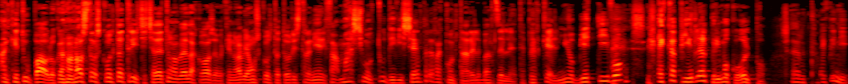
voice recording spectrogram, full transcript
anche tu, Paolo, che una nostra ascoltatrice ci ha detto una bella cosa, perché noi abbiamo ascoltatori stranieri, fa Massimo, tu devi sempre raccontare le barzellette, perché il mio obiettivo Eh, sì, è capirle al primo colpo. certo. E quindi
